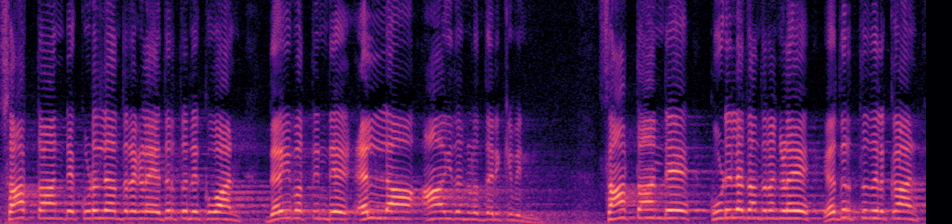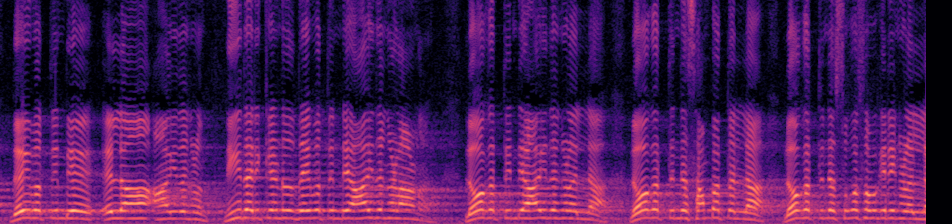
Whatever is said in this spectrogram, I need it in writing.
സാത്താന്റെ കുടലതന്ത്രങ്ങളെ എതിർത്ത് നിൽക്കുവാൻ ദൈവത്തിന്റെ എല്ലാ ആയുധങ്ങളും ധരിക്കുവിൻ. സാത്താന്റെ കുടിലതന്ത്രങ്ങളെ എതിർത്ത് നിൽക്കാൻ ദൈവത്തിന്റെ എല്ലാ ആയുധങ്ങളും നീ ധരിക്കേണ്ടത് ദൈവത്തിന്റെ ആയുധങ്ങളാണ്. ലോകത്തിന്റെ ആയുധങ്ങളല്ല ലോകത്തിന്റെ സമ്പത്തല്ല ലോകത്തിന്റെ സുഖസൗകര്യങ്ങളല്ല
